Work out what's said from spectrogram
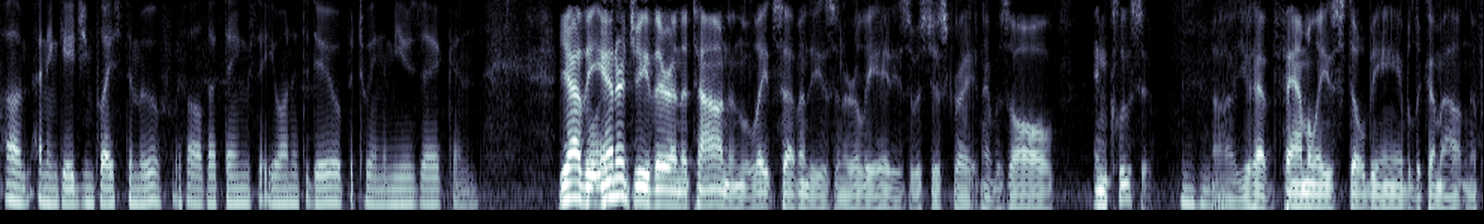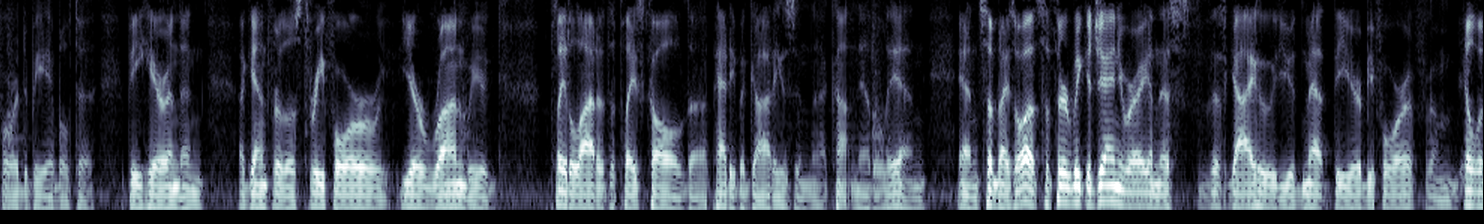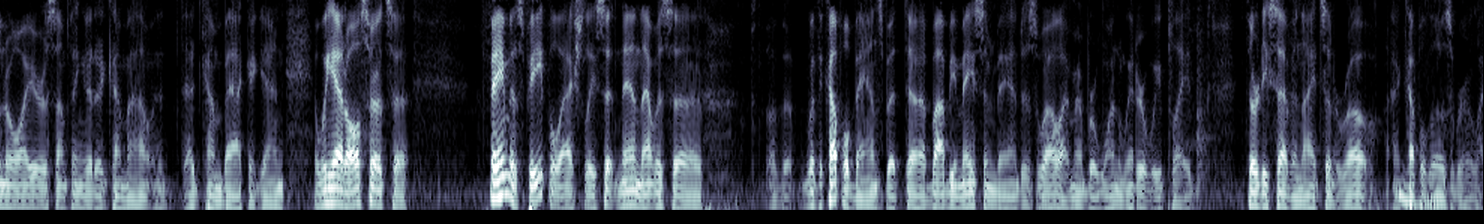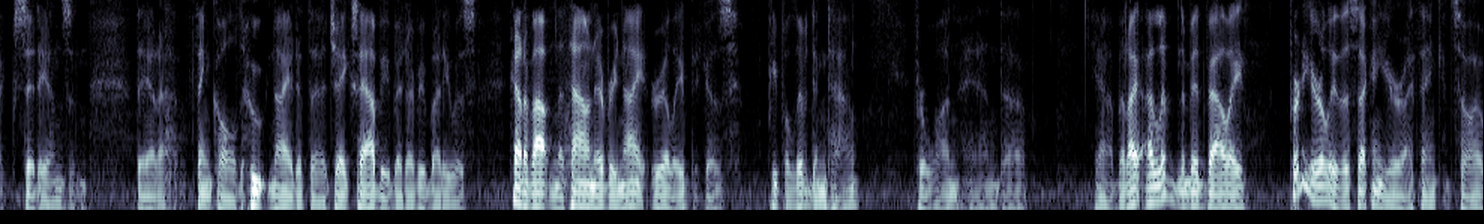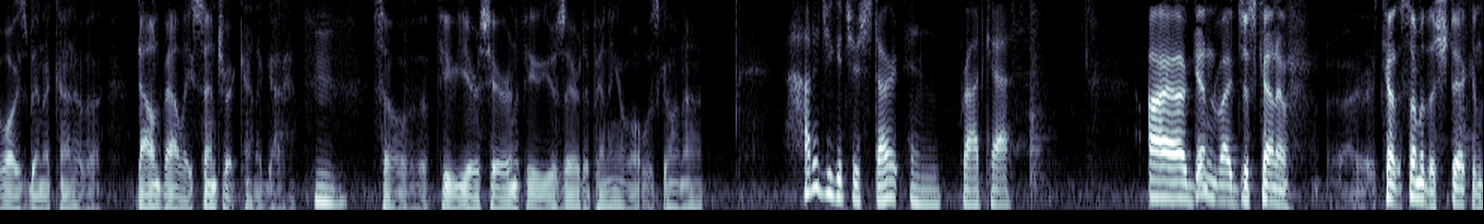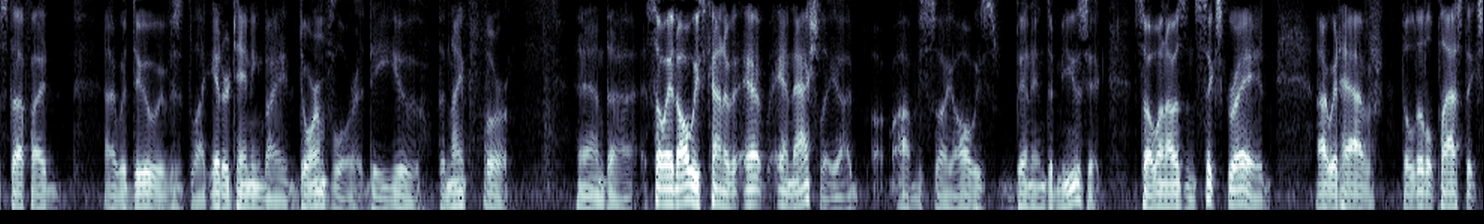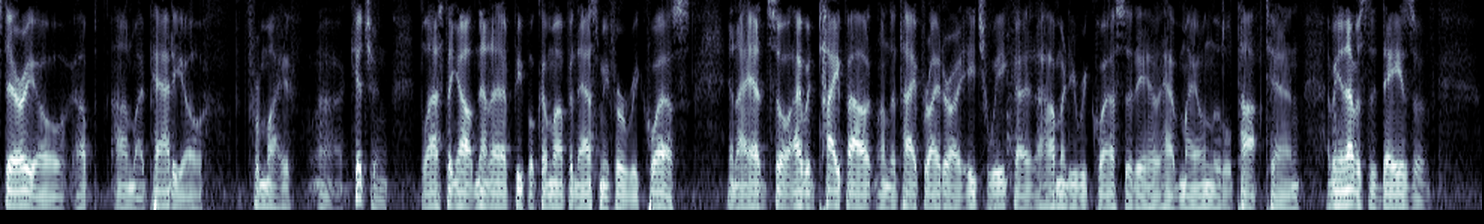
um, an engaging place to move with all the things that you wanted to do between the music and Yeah, the sports. energy there in the town in the late '70s and early '80s was just great, and it was all inclusive. Uh, you'd have families still being able to come out and afford to be able to be here, and then again for those three, four year run, we played a lot at the place called uh, Patty Bugatti's in the Continental Inn, and sometimes, oh, it's the third week of January, and this this guy who you'd met the year before from Illinois or something that had come out had, come back again, and we had all sorts of famous people actually sitting in. That was uh, with a couple bands, but uh, Bobby Mason band as well. I remember one winter we played 37 nights in a row. A couple of those were like sit-ins, and they had a thing called Hoot Night at the Jake's Abbey. But everybody was kind of out in the town every night, really, because people lived in town, for one. And uh, yeah, but I, I lived in the Mid Valley pretty early the second year, I think, and so I've always been a kind of a down valley centric kind of guy. So a few years here and a few years there, depending on what was going on. How did you get your start in broadcast? Uh, again, I just kind of, kind of some of the shtick and stuff I I would do. It was like entertaining by dorm floor at DU, the ninth floor, and uh, so it always kind of. And actually, I obviously always been into music. So when I was in sixth grade, I would have the little plastic stereo up on my patio from my uh, kitchen blasting out, and then I'd have people come up and ask me for requests. And I had so I would type out on the typewriter each week I, how many requests that I have my own little top ten. I mean, that was the days of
